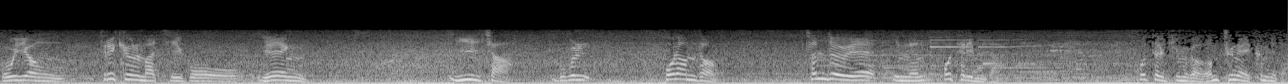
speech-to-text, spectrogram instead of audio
고령 트레킹을 마치고 여행 2일차 묵을 호남성 천저에 있는 호텔입니다. 호텔 규모가 엄청나게 큽니다.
